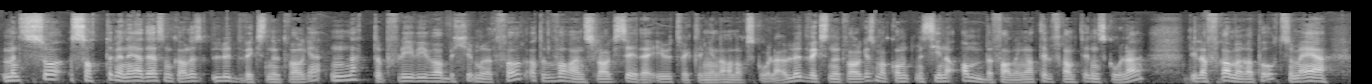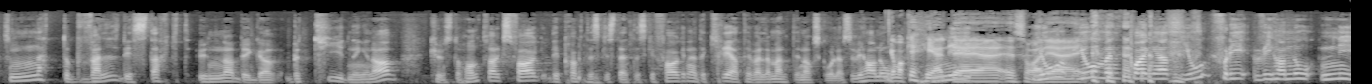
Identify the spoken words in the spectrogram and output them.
Men så satte vi ned det som kalles Ludvigsen-utvalget, nettopp fordi vi var bekymret for at det var en slagside i utviklingen av norsk skole. Ludvigsen-utvalget, som har kommet med sine anbefalinger til framtidens skole, de la fram en rapport som, er, som nettopp veldig sterkt underbygger betydningen av kunst- og håndverksfag, de praktisk-estetiske fagene, det kreative elementet i norsk skole. Så vi har nå Det var ikke helt ny... det svaret jeg jo, jo, men poenget er at jo, fordi vi har nå ny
